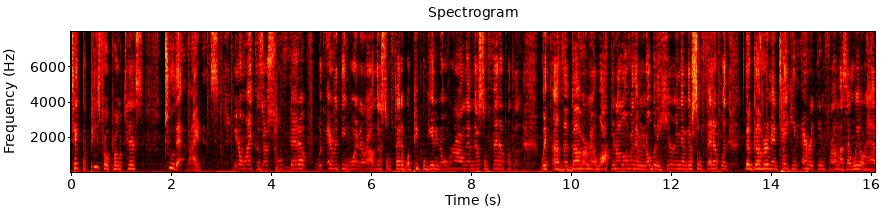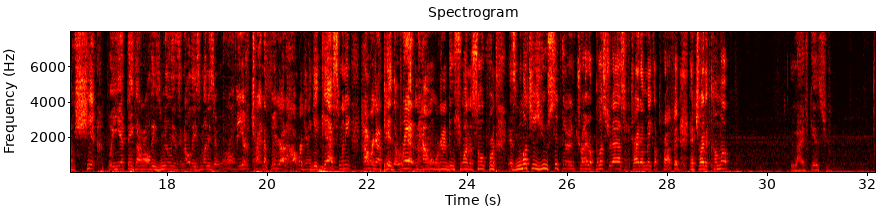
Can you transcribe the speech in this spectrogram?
take the peaceful protest to that violence. You know why? Because they're so fed up with everything going around. They're so fed up with people getting over on them. They're so fed up with the, with uh, the government walking all over them and nobody hearing them. They're so fed up with the government taking everything from us and we don't have shit. But yet they got all these millions and all these monies and we're over here trying to figure out how we're gonna get gas money, how we're gonna pay the rent, and how we're gonna do so on and so forth. As much as you sit there and try to bust your ass and try to make a profit and try to come up, life gets you.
